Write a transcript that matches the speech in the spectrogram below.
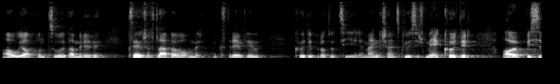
alle ab und zu, da wir in einer Gesellschaft leben, wo wir extrem viel Köder produzieren. Manchmal habe ich das Gefühl, es ist mehr Köder an etwas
